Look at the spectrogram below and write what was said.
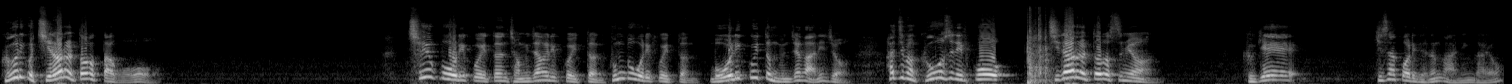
그걸 입고 지랄을 떨었다고. 체육복을 입고 있던 정장을 입고 있던 군복을 입고 있던 뭘 입고 있던 문제가 아니죠. 하지만 그 옷을 입고 지랄을 떨었으면 그게 기사거리 되는 거 아닌가요?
